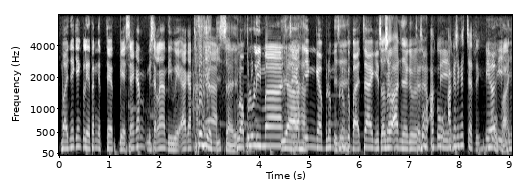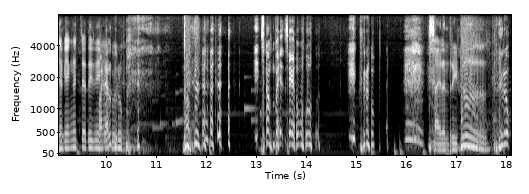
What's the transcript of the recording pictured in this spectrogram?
banyak yang kelihatan ngechat. Biasanya kan misalnya di WA kan oh ya ada bisa ya. 25 Iya. chat yang nggak belum Bisa. belum kebaca gitu. Sosokan ya Sosok oh, aku aku sih ngechat nih Iya, oh, iya. banyak yang ngechat ini padahal aku grup. sampai sewu. Grup. Silent reader. Grup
